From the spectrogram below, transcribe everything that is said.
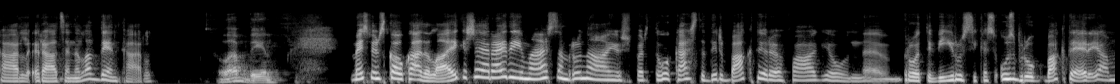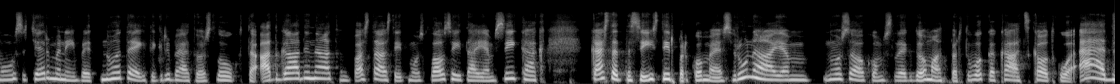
Kārli Rācena. Labdien, Kārli! Labdien! Mēs pirms kaut kāda laika šajā raidījumā esam runājuši par to, kas tad ir bakteriofāgi un e, proti vīrusi, kas uzbrūk baktērijām mūsu ķermenī, bet noteikti gribētos lūgt atgādināt un pastāstīt mūsu klausītājiem sīkāk, kas tad tas īsti ir, par ko mēs runājam. Nosaukums liek domāt par to, ka kāds kaut ko ēd,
